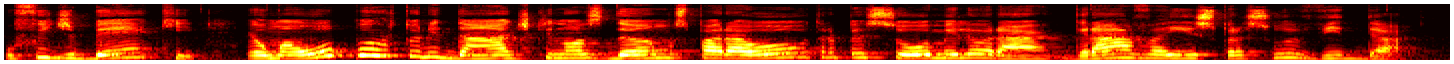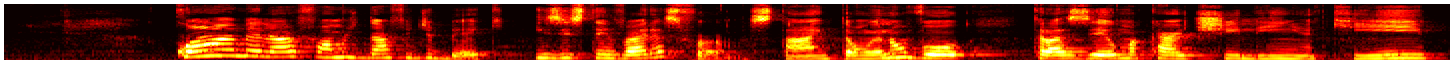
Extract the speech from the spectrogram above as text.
O feedback é uma oportunidade que nós damos para outra pessoa melhorar. Grava isso para a sua vida. Qual é a melhor forma de dar feedback? Existem várias formas, tá? Então eu não vou trazer uma cartilhinha aqui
